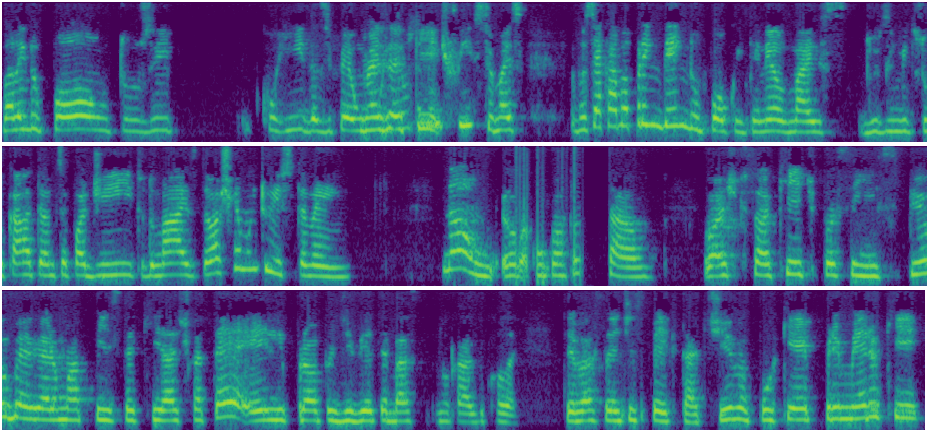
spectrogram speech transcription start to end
valendo pontos e corridas e P1. Mas é que... é difícil, mas você acaba aprendendo um pouco, entendeu? Mais dos limites do carro, até onde você pode ir e tudo mais. Então eu acho que é muito isso também. Não, eu concordo total. Eu acho que só que, tipo assim, Spielberg era uma pista que acho que até ele próprio devia ter, no caso do Colé, ter bastante expectativa, porque primeiro que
